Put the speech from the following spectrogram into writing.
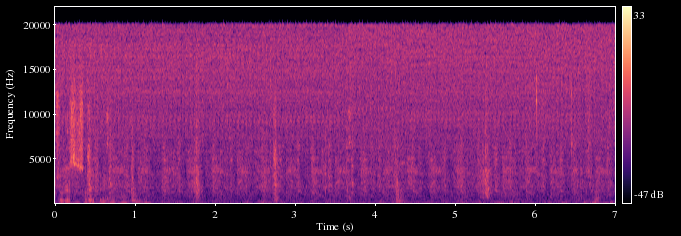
왼쪽에서 소리 들리는 것 같은데 맞아요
